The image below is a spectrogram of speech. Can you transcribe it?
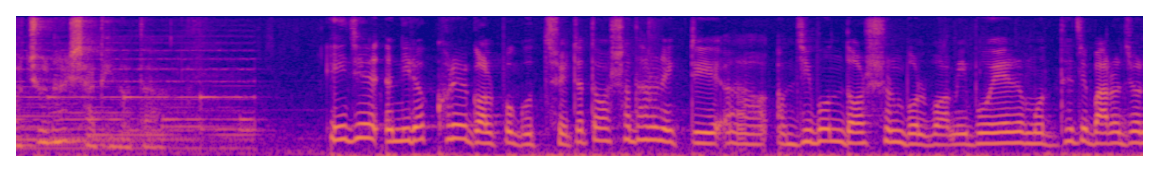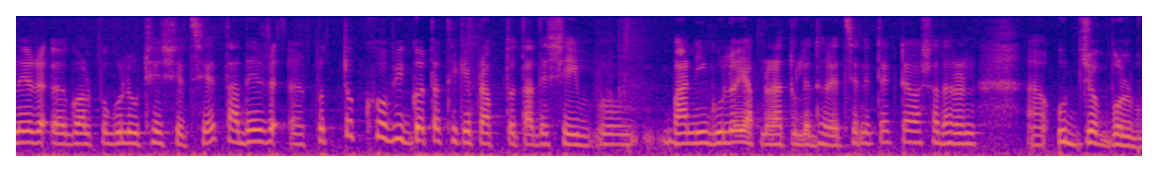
রচনার স্বাধীনতা। এই যে নিরক্ষরের গল্পগুচ্ছ, এটা তো অসাধারণ একটি জীবন দর্শন বলব আমি। বইয়ের মধ্যে যে বারো জনের গল্পগুলো উঠে এসেছে, তাদের প্রত্যক্ষ অভিজ্ঞতা থেকে প্রাপ্ত তাদের সেই বাণীগুলোই আপনারা তুলে ধরেছেন। এটা একটা অসাধারণ উদ্যোগ বলব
